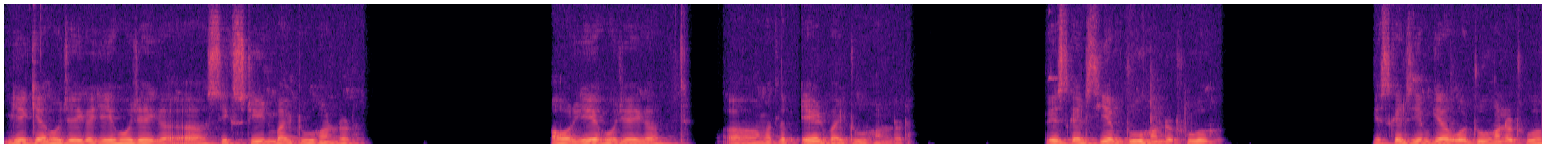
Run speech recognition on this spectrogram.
ये क्या हो जाएगा? ये हो जाएगा सिक्सटीन बाई टू हंड्रेड और ये हो जाएगा आ, मतलब एट बाई टू हंड्रेड तो इसका एलसीएम टू हंड्रेड हुआ। इसका एलसीएम क्या हुआ? टू हंड्रेड हुआ।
